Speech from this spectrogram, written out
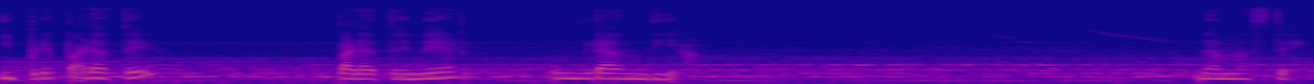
y prepárate para tener un gran día. Namaste.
